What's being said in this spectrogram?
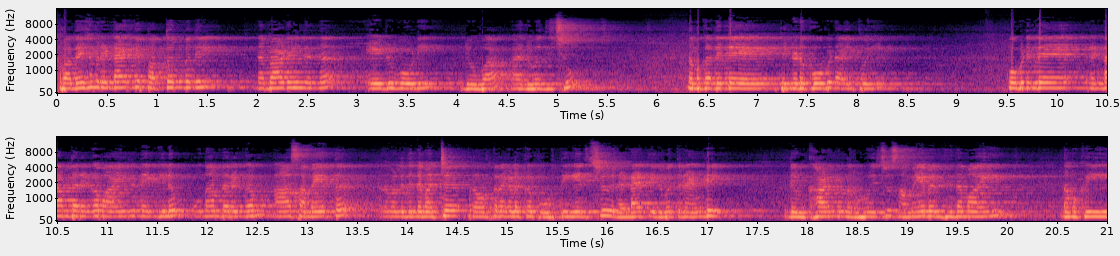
അപ്പോൾ അദ്ദേഹം രണ്ടായിരത്തി പത്തൊൻപതിൽ നബാർഡിൽ നിന്ന് ഏഴ് കോടി രൂപ അനുവദിച്ചു. നമുക്കതിന്റെ പിന്നീട് കോവിഡ് ആയിപ്പോയി. കോവിഡിന്റെ രണ്ടാം തരംഗമായിരുന്നെങ്കിലും മൂന്നാം തരംഗം ആ സമയത്ത് നമ്മൾ ഇതിന്റെ മറ്റ് പ്രവർത്തനങ്ങളൊക്കെ പൂർത്തീകരിച്ചു. രണ്ടായിരത്തി ഇരുപത്തിരണ്ടിൽ ഇതിന്റെ ഉദ്ഘാടനം നിർവഹിച്ചു. സമയബന്ധിതമായി നമുക്ക് ഈ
